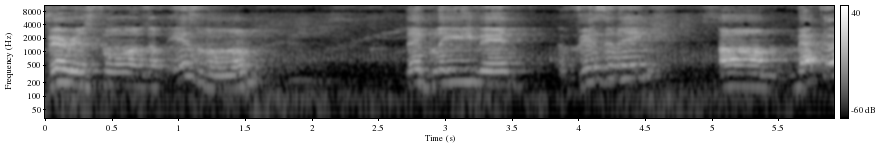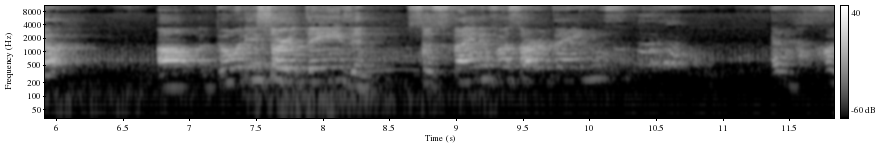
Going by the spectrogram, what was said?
Various forms of Islam, they believe in visiting um, Mecca, uh, doing these certain things and sustaining for certain things. And for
